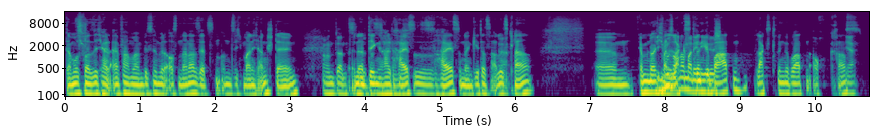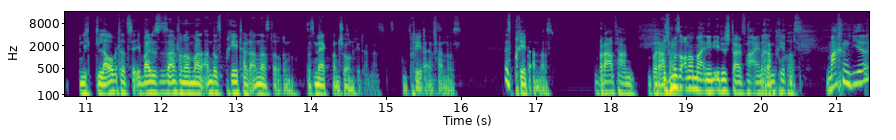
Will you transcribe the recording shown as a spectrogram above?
Da muss man sich halt einfach mal ein bisschen mit auseinandersetzen und sich mal nicht anstellen. Und dann Wenn das Ding halt heiß ist, ist es heiß und dann geht das alles ja. klar. Ähm, ich habe neulich mal Lachs drin gebraten. Lachs drin gebraten, auch krass. Ja. Und ich glaube tatsächlich, weil es ist einfach nochmal ein anderes Brät halt anders da drin. Das merkt man schon. Es brät anders. Es brät einfach anders. Es brät anders. Bratan. Bratan. Ich muss auch nochmal in den Edelstahlverein antreten. Machen wir,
